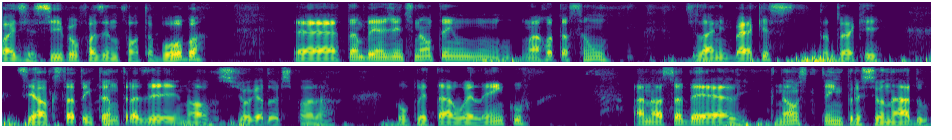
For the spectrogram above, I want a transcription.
wide receiver, fazendo falta boba. É, também a gente não tem um, uma rotação de linebackers, tanto é que Seahawks está tentando trazer novos jogadores para completar o elenco. A nossa DL não tem impressionado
